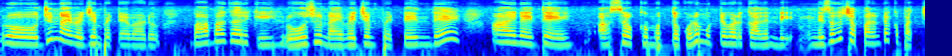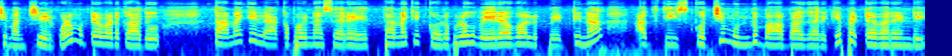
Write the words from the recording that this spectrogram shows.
రోజు నైవేద్యం పెట్టేవాడు. బాబాగారికి రోజు నైవేద్యం పెట్టేందే ఆయన అయితే అస్సలు ఒక్క ముద్ద కూడా ముట్టేవాడు కాదండి. నిజంగా చెప్పాలంటే ఒక పచ్చి మంచినీళ్ళు కూడా ముట్టేవాడు కాదు. తనకి లేకపోయినా సరే తనకి కడుపులో వేరే వాళ్ళు పెట్టినా అది తీసుకొచ్చి ముందు బాబాగారికే పెట్టేవారండి.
